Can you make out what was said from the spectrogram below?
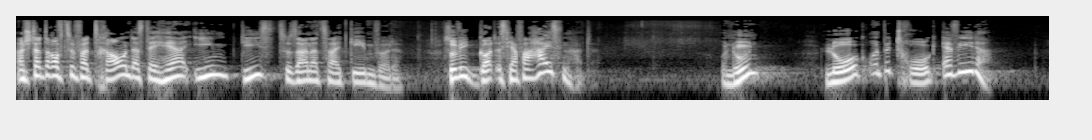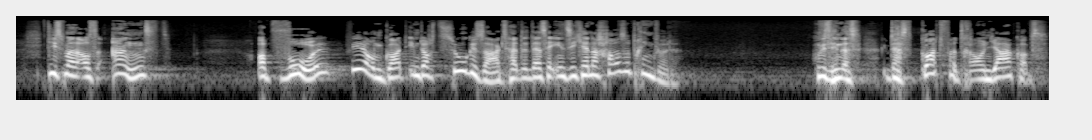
anstatt darauf zu vertrauen, dass der Herr ihm dies zu seiner Zeit geben würde. So wie Gott es ja verheißen hatte. Und nun log und betrog er wieder. Diesmal aus Angst, obwohl wiederum Gott ihm doch zugesagt hatte, dass er ihn sicher nach Hause bringen würde. Und wir sehen, dass das Gottvertrauen Jakobs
